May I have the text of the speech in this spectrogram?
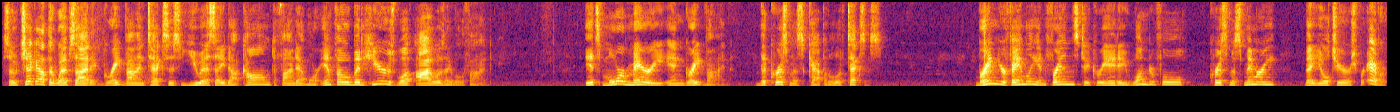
So check out their website at grapevinetexasusa.com to find out more info. But here's what I was able to find. It's more merry in Grapevine, the Christmas capital of Texas. Bring your family and friends to create a wonderful Christmas memory that you'll cherish forever.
